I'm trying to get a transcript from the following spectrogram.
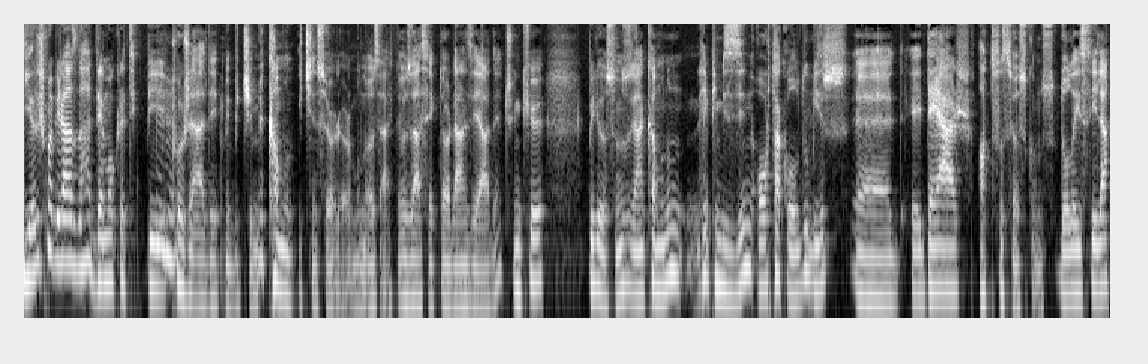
Yarışma biraz daha demokratik bir hı hı. proje elde etme biçimi. Kamu için söylüyorum bunu özellikle özel sektörden ziyade. Çünkü biliyorsunuz yani kamunun hepimizin ortak olduğu bir e, e, değer atfı söz konusu. Dolayısıyla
